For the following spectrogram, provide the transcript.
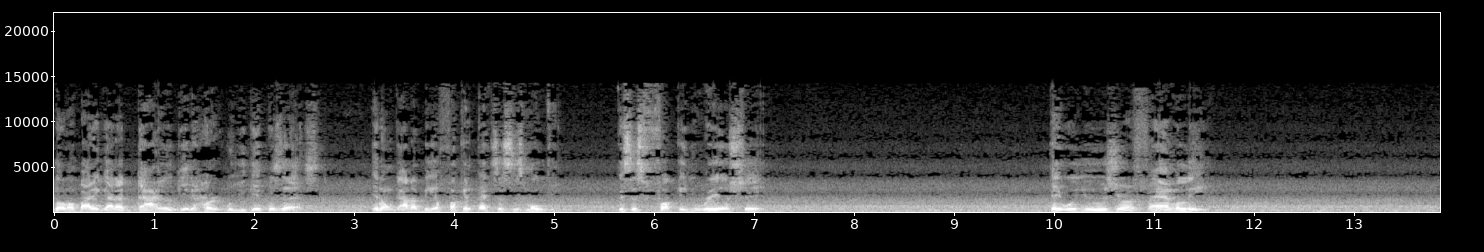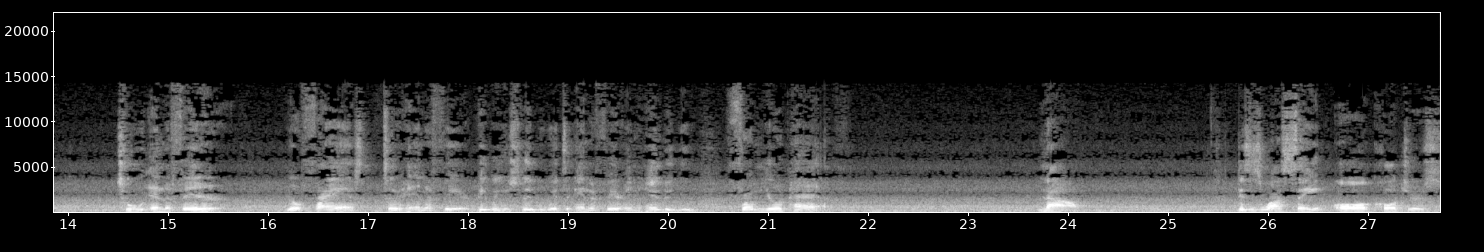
Don't nobody gotta die or get hurt when you get possessed. It don't gotta be a fucking Exorcist movie. This is fucking real shit. They will use your family to interfere, your friends to interfere, people you're sleeping with to interfere and hinder you from your path. Now, this is why I say all cultures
